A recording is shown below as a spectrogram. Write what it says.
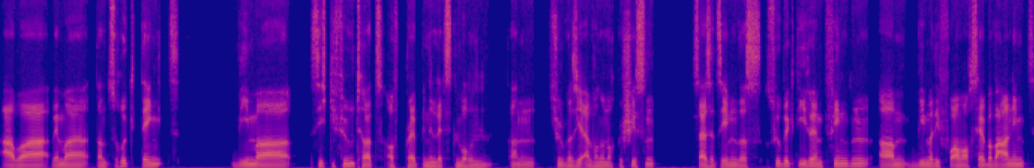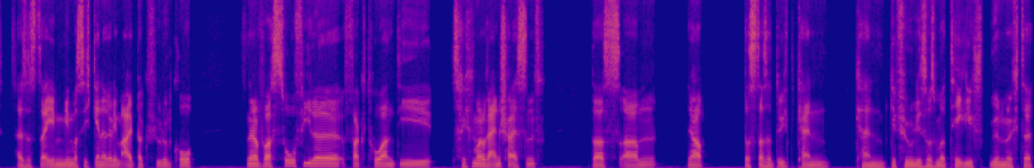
Aber wenn man dann zurückdenkt, wie man sich gefühlt hat auf Prep in den letzten Wochen, dann fühlt man sich einfach nur noch beschissen. Sei es jetzt eben das subjektive Empfinden, ähm, wie man die Form auch selber wahrnimmt, sei es da eben, wie man sich generell im Alltag fühlt und Co. Es sind einfach so viele Faktoren, die, sag ich mal, reinscheißen, dass, ähm, ja, dass das natürlich kein, kein Gefühl ist, was man täglich spüren möchte.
